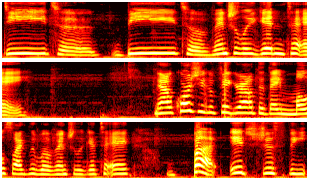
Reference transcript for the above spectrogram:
D to B to eventually getting to A. Now, of course, you can figure out that they most likely will eventually get to A, but it's just the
